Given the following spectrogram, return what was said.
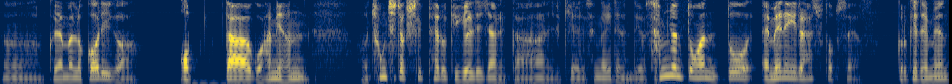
어, 그야말로 거리가 없다고 하면 어, 총체적 실패로 귀결되지 않을까 이렇게 생각이 되는데요. 3년 동안 또 M&A를 할 수도 없어요. 그렇게 되면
